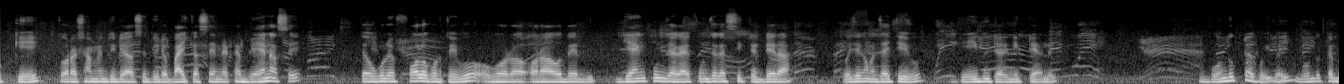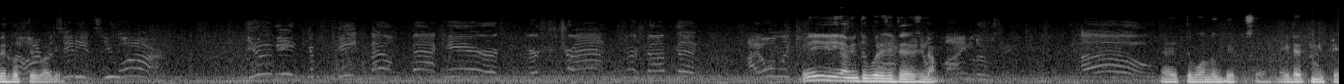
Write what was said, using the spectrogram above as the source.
ওকে তো ওরা সামনে দুইটা আছে, দুইটা বাইক আছে একটা ভ্যান আছে, তো ওগুলো ফলো করতে হইব। ওরা ওরা ওদের গ্যাং কোন জায়গায় কোন জায়গায় সিক্রেট ডেরা, ওই জায়গায় আমার যাইতে হইব। এই দুইটার নিপটে আলে। বন্দুকটা কই ভাই? বন্দুকটা বের করতে হইব আগে। এই, আমি তো পরে যেতে চাইছিলাম. এই তো বন্দুক বের করছে। এইটা নিপটে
